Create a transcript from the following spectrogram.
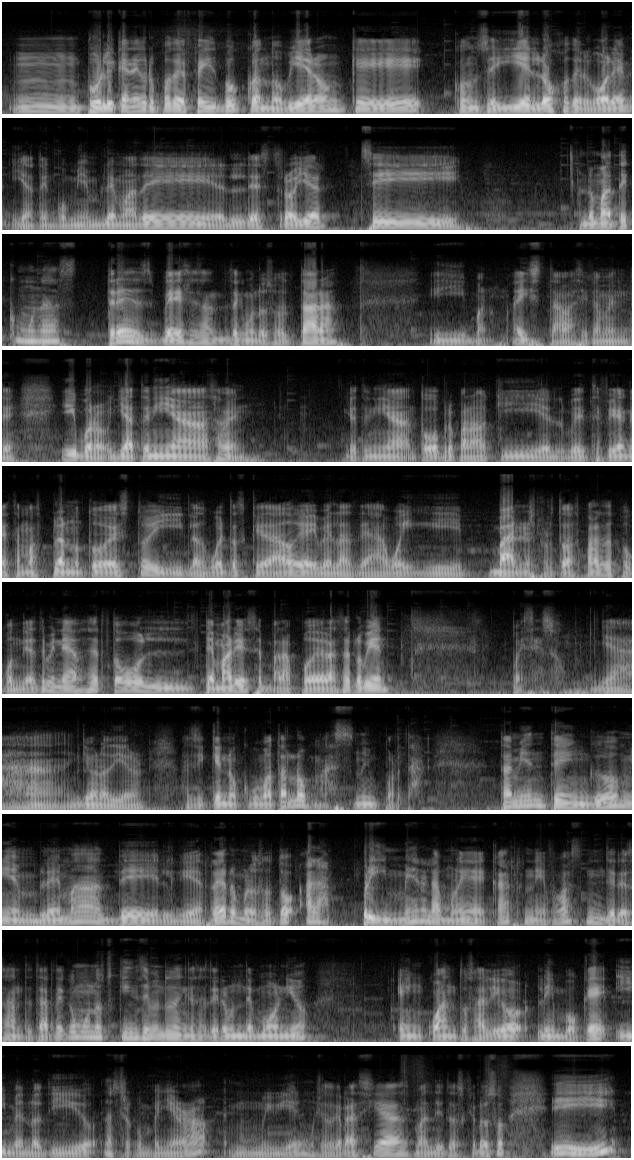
mm, publiqué en el grupo de Facebook cuando vieron que conseguí el ojo del golem. Y ya tengo mi emblema del destroyer. Sí. Lo maté como unas tres veces antes de que me lo soltara. Y bueno, ahí está básicamente. Y bueno, ya tenía, ¿saben? Ya tenía todo preparado aquí. El, se fijan que está más plano todo esto y las vueltas que he dado. Y ahí las de agua y, banners por todas partes. Pues cuando ya terminé de hacer todo el temario ese para poder hacerlo bien, pues eso, ya, ya no dieron. Así que no ocupo matarlo más, no importa. También tengo mi emblema del guerrero. Me lo soltó a la primera la muralla de carne. Fue bastante interesante. Tardé como unos 15 minutos en que saliera un demonio. En cuanto salió, le invoqué y me lo dio nuestro compañero. Muy bien, muchas gracias, maldito asqueroso. Y...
